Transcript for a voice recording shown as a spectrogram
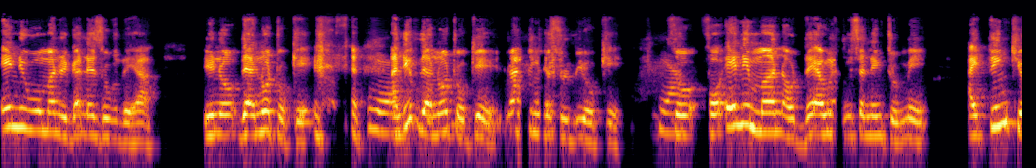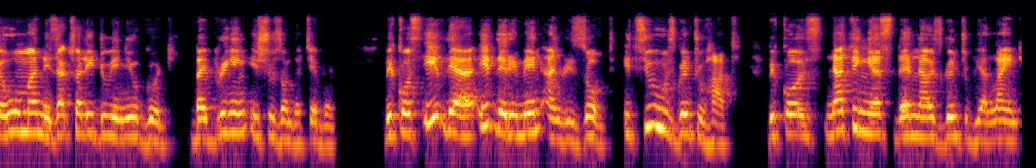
any woman, regardless of who they are, you know, they're not okay. Yeah. and if they're not okay, nothing else will be okay. So for any man out there who's listening to me, I think your woman is actually doing you good by bringing issues on the table. Because if they are, if they remain unresolved, it's you who's going to hurt. Because nothing else then now is going to be aligned,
